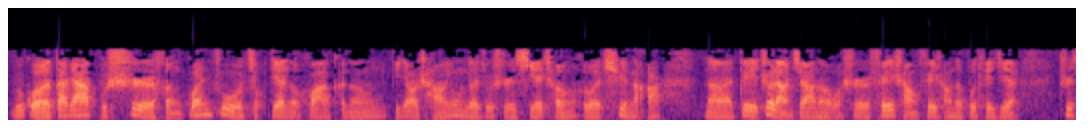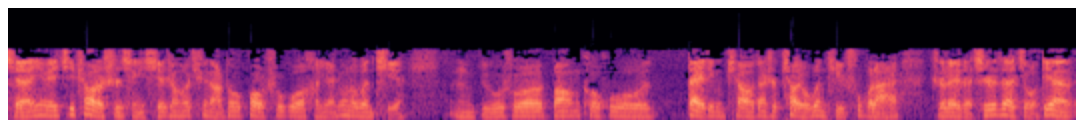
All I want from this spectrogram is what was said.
如果大家不是很关注酒店的话，可能比较常用的就是携程和去哪儿。那对这两家呢，我是非常非常的不推荐。之前因为机票的事情，携程和去哪儿都爆出过很严重的问题。嗯，比如说帮客户代订票，但是票有问题出不来之类的。其实，在酒店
